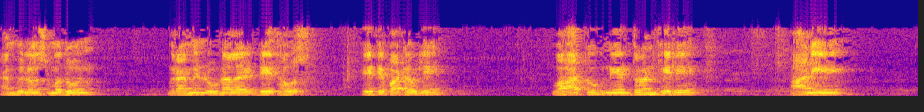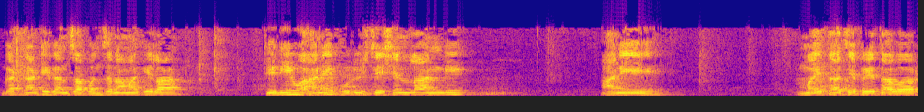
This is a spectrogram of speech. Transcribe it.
ॲम्ब्युलन्समधून ग्रामीण रुग्णालय डेथ हाऊस येथे पाठवले. वाहतूक नियंत्रण केले आणि घटना ठिकाणचा पंचनामा केला. तिन्ही वाहने पोलीस स्टेशनला आणली आणि मैताचे प्रेतावर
